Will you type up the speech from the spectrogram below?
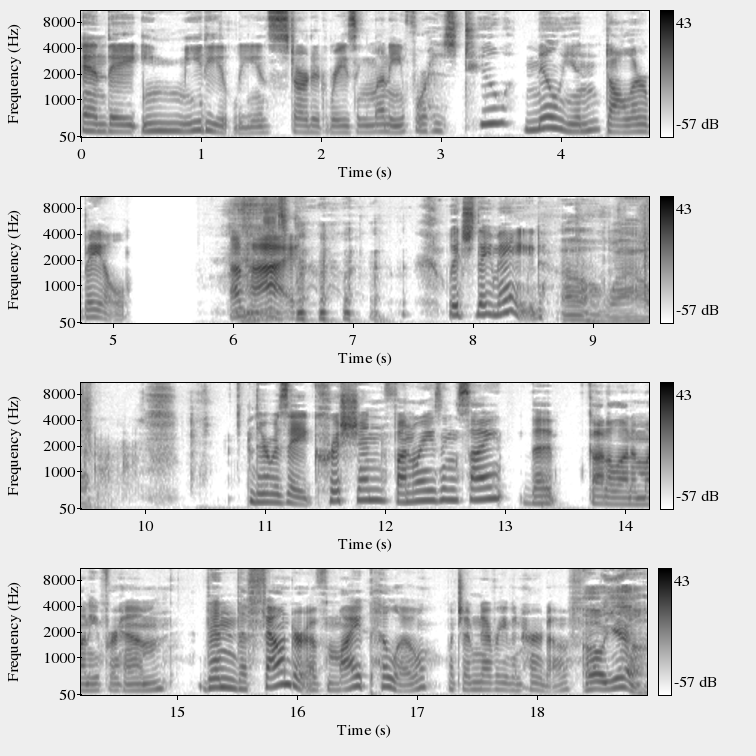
And they immediately started raising money for his $2 million bail. That's high, which they made. oh wow. There was a Christian fundraising site that got a lot of money for him. Then the founder of My Pillow, which I've never even heard of. Oh yeah.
